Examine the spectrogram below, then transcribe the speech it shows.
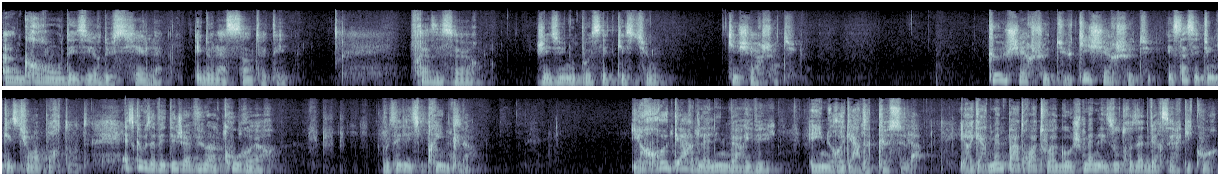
un grand désir du ciel et de la sainteté. Frères et sœurs, Jésus nous pose cette question. Qui cherches-tu? Que cherches-tu? Qui cherches-tu? Et ça, c'est une question importante. Est-ce que vous avez déjà vu un coureur? Vous savez, les sprints là. Il regarde la ligne d'arrivée et il ne regarde que cela. Il regarde même pas à droite ou à gauche, même les autres adversaires qui courent.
